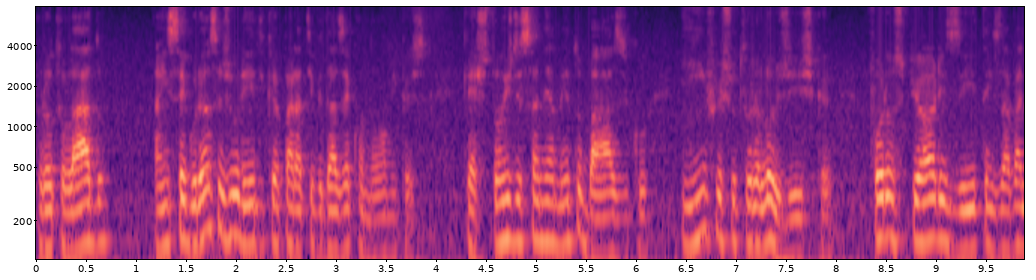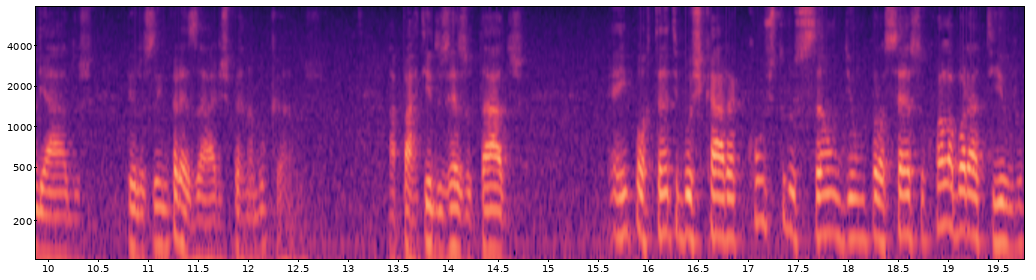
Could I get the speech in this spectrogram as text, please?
Por outro lado, a insegurança jurídica para atividades econômicas, questões de saneamento básico e infraestrutura logística foram os piores itens avaliados pelos empresários pernambucanos. A partir dos resultados, é importante buscar a construção de um processo colaborativo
